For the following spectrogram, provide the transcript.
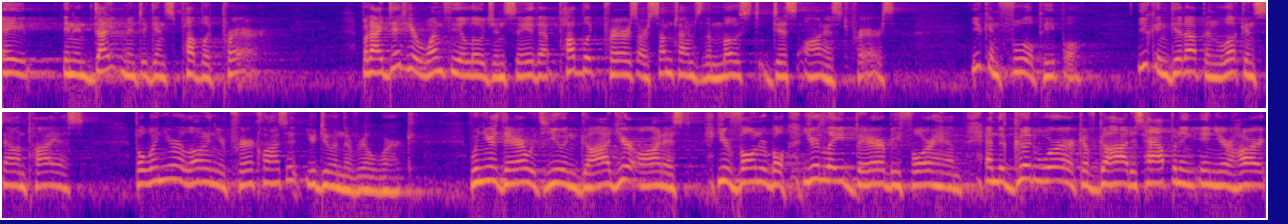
a, an indictment against public prayer. But I did hear one theologian say that public prayers are sometimes the most dishonest prayers. You can fool people, you can get up and look and sound pious. But when you're alone in your prayer closet, you're doing the real work. When you're there with you and God, you're honest, you're vulnerable, you're laid bare before Him, and the good work of God is happening in your heart.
